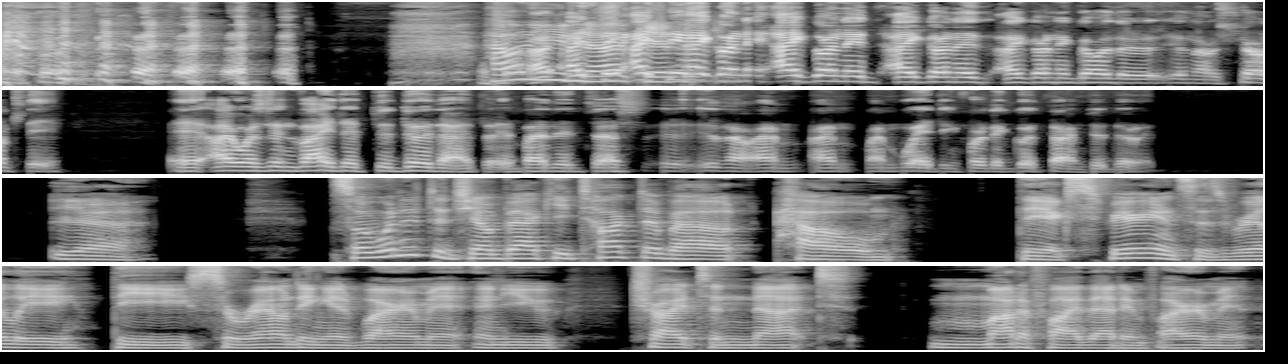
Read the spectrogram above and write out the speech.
How do I, you I not think, I think I'm gonna, I gonna, I gonna, I gonna go there. You know, shortly. Uh, I was invited to do that, uh, but it just, uh, you know, I'm, I'm, I'm waiting for the good time to do it. Yeah. So I wanted to jump back. You talked about how the experience is really the surrounding environment, and you try to not modify that environment.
